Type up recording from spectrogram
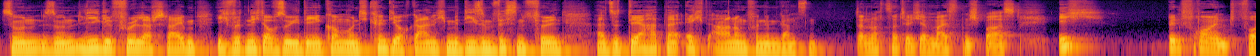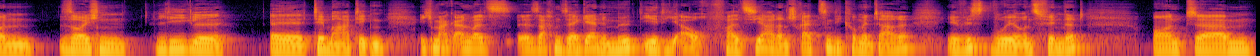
so ein, so ein Legal Thriller schreiben, ich würde nicht auf so Ideen kommen und ich könnte die auch gar nicht mit diesem Wissen füllen. Also der hat da echt Ahnung von dem Ganzen. Dann macht es natürlich am meisten Spaß. Ich bin Freund von solchen Legal äh, Thematiken. Ich mag Anwaltssachen sehr gerne. Mögt ihr die auch? Falls ja, dann schreibt es in die Kommentare. Ihr wisst, wo ihr uns findet. Und ähm,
